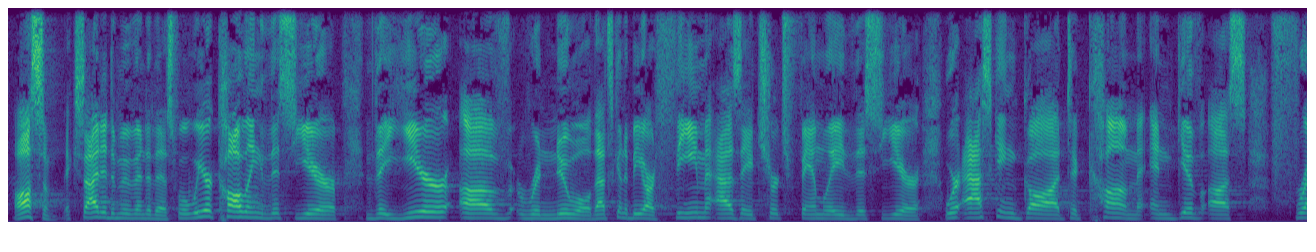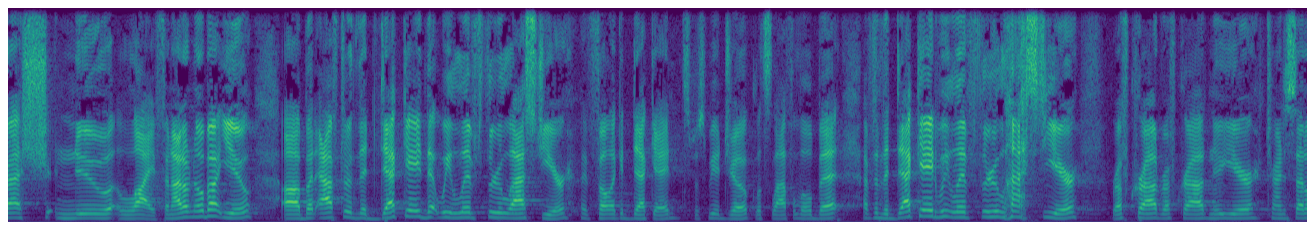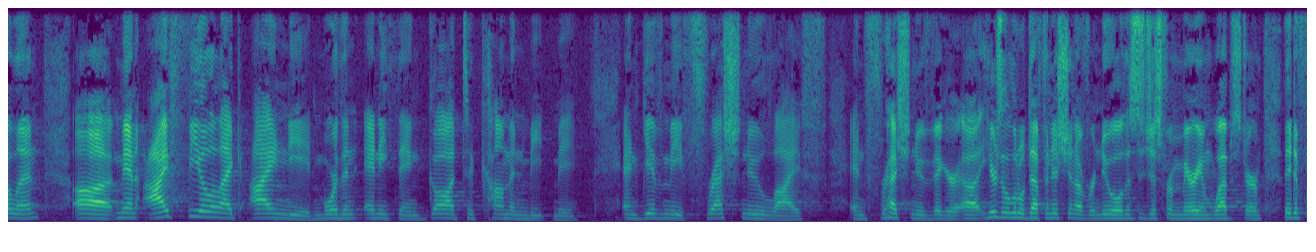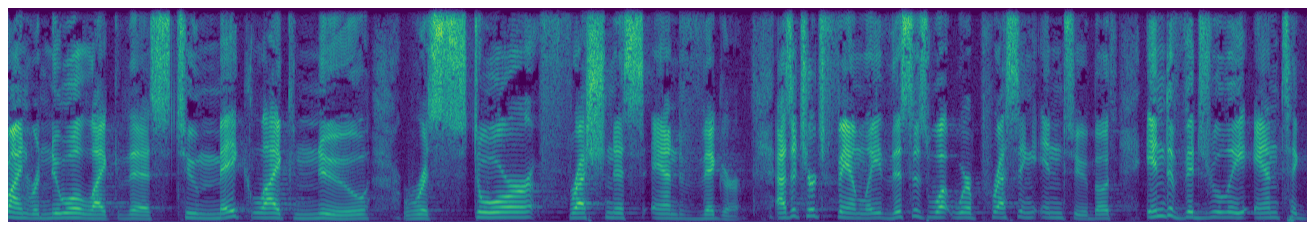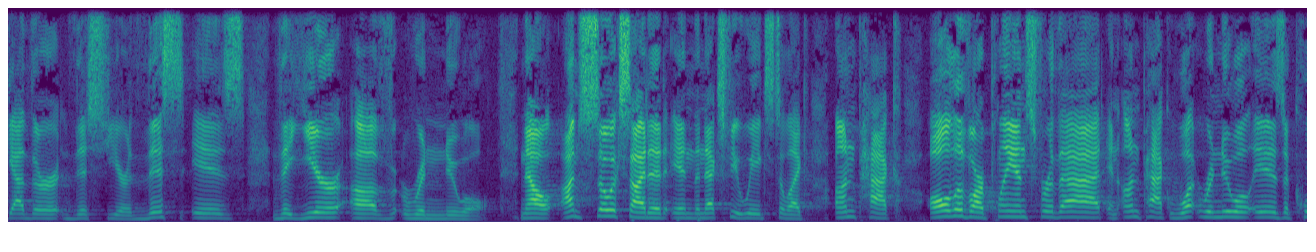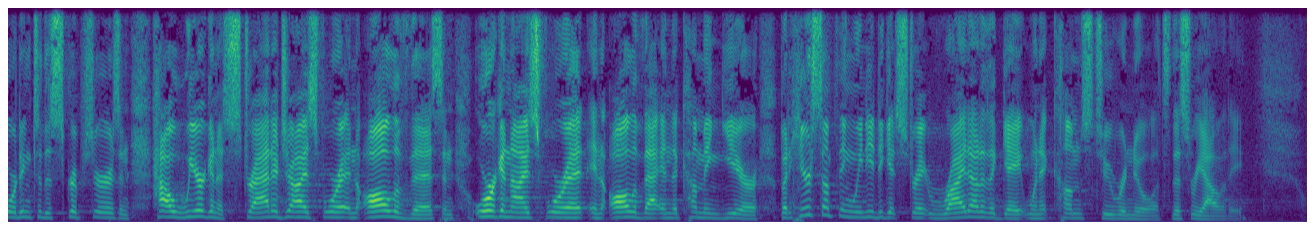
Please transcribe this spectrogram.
Awesome. Excited to move into this. Well, we are calling this year the year of renewal. That's going to be our theme as a church family this year. We're asking God to come and give us fresh new life. And I don't know about you, uh, but after the decade that we lived through last year, it felt like a decade. It's supposed to be a joke. Let's laugh a little bit. After the decade we lived through last year, rough crowd, rough crowd, new year, trying to settle in. Uh, man, I feel like I need more than anything God to come and meet me and give me fresh new life and fresh new vigor. Uh, here's a little definition of renewal. This is just from Merriam Webster. They define renewal like this to make like new, restore freshness and vigor. As a church family, this is what we're pressing into, both individually and together this year. This is the year of renewal. Now, I'm so excited in the next few weeks to like unpack all of our plans for that and unpack what renewal is according to the scriptures and how we're going to strategize for it and all of this and organize for it and all of that in the coming year. But here's something we need to get straight right out of the gate when it comes to renewal it's this reality.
